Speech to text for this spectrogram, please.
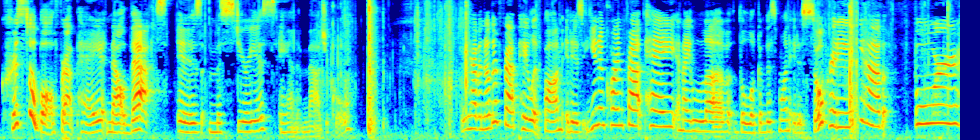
Crystal Ball Frappe. Now that is mysterious and magical. We have another Frappe lip balm. It is Unicorn Frappe, and I love the look of this one. It is so pretty. We have four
